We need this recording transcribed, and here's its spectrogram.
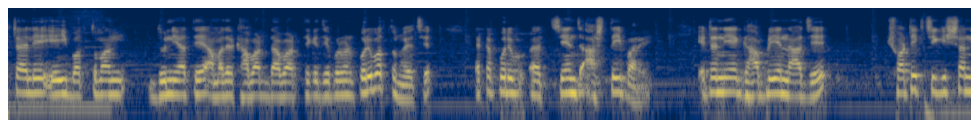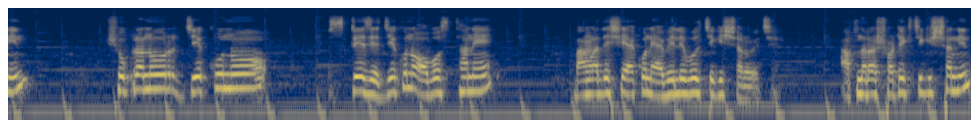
স্টাইলে এই বর্তমান দুনিয়াতে আমাদের খাবার দাবার থেকে যে পরিমাণ পরিবর্তন হয়েছে, একটা চেঞ্জ আসতেই পারে। এটা নিয়ে ঘাবড়িয়ে না যে সঠিক চিকিৎসা নিন। শুক্রাণুর যে কোনো স্টেজে যে কোনো অবস্থানে বাংলাদেশে এখন অ্যাভেলেবল চিকিৎসা রয়েছে। আপনারা সঠিক চিকিৎসা নিন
